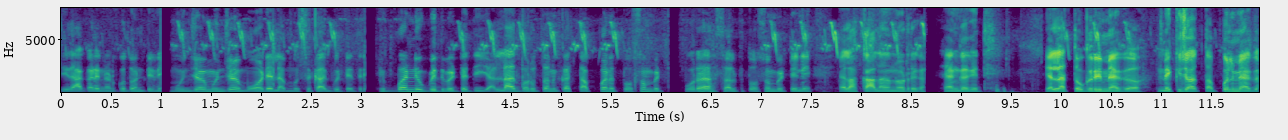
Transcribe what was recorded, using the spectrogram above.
ಸೀದಾ ಕಡೆ ನಡ್ಕೋತ ಹೊಂಟಿನಿ. ಮುಂಜೆ ಮುಂಜೆ ಮೋಡೆಲ್ಲ ಮುಸುಕಾಗ್ಬಿಟ್ಟೈತ್ರಿ. ಹಿಬ್ಬಣ್ಣು ಬಿದ್ದು ಬಿಟ್ಟೈತಿ ಎಲ್ಲಾ ಬರೋ ತನಕ ತಪ್ಪನ ತೋಸಂಬಿಟ್ಟು ಪೂರ ಸ್ವಲ್ಪ ತೋಸಂಬಿಟ್ಟಿನಿ ಎಲ್ಲಾ ಕಾಲ ನೋಡ್ರಿ ಈಗ. ಹೆಂಗಾಗೈತಿ? ಎಲ್ಲ ತೊಗರಿ ಮ್ಯಾಗ, ಮೆಕ್ಕೆಜೋಳ ತಪ್ಪಲ್ ಮ್ಯಾಗ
